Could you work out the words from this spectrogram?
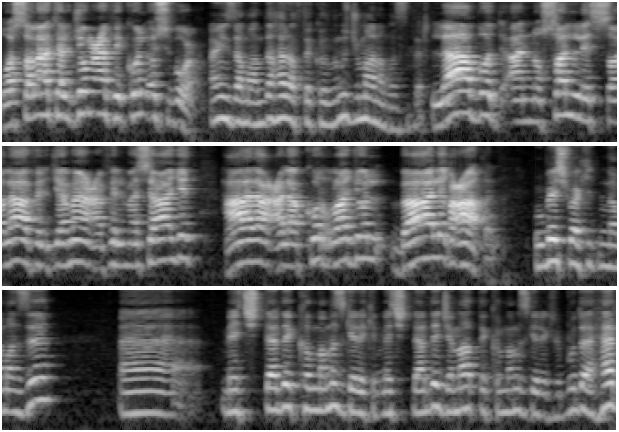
Ve salatel cum'a fi kul usbu'. Aynı zamanda her hafta kıldığımız cuma namazıdır. La bud an nusalli salat fil cema'a fil mesacid. Hala ala kul racul balig aqil. Bu beş vakit namazı e, mescitlerde kılmamız gerekir. Mescitlerde cemaatle kılmamız gerekir. Bu da her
